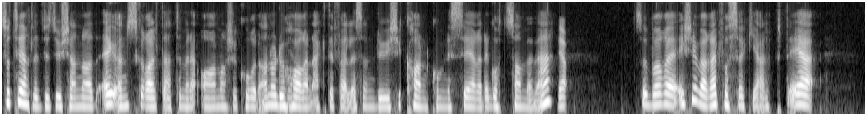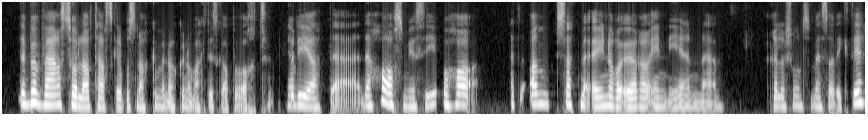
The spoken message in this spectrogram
sortert litt hvis du kjenner at jeg ønsker alt dette, men jeg aner ikke hvordan, og du har en ektefelle som du ikke kan kommunisere det godt sammen med. Ja. Så bare ikke vær redd for å søke hjelp. Det er det bør være så lav terskel på å snakke med noen om ekteskapet vårt. Ja. Fordi at det, det har så mye å si. Å ha et annet sett med øyne og ører inn i en eh, relasjon som er så viktig,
